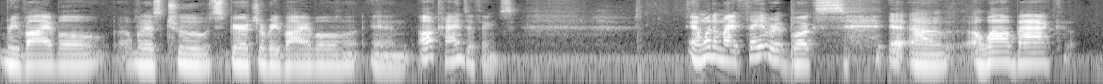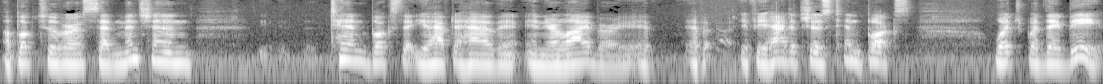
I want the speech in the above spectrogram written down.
revival, what is true spiritual revival, and all kinds of things. And one of my favorite books, uh, a while back, a booktuber said, mention 10 books that you have to have in, in your library. If, if, if you had to choose 10 books, which would they be?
